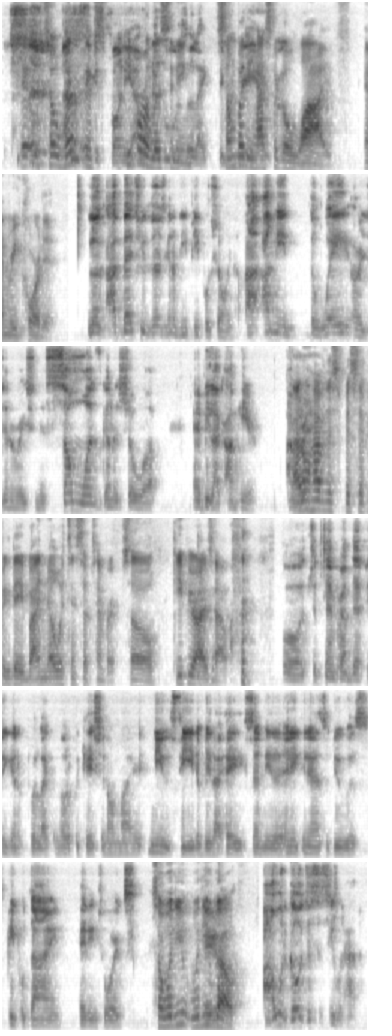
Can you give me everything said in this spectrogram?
It- so I where, just think if, it's funny. if I people are listening, like, somebody creator, has to go live and record it. Look, I bet you there's gonna be people showing up. I, I mean, the way our generation is, someone's gonna show up and be like, "I'm here." I'm I do ready." not have the specific date, but I know it's in September. So keep your eyes out. Well, September, I'm definitely gonna put like a notification on my news feed to be like, "Hey, send me anything that has to do with people dying, heading towards." so would you would you go? I would go just to see what happens.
